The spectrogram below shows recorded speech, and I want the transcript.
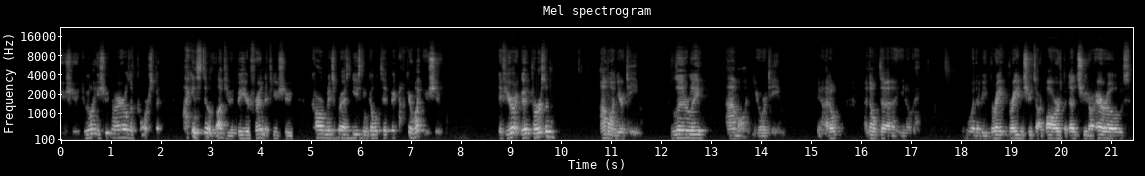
you shoot. Do we want you shooting our arrows? Of course, but I can still love you and be your friend if you shoot Carbon Express, Easton Gold Tip. I don't care what you shoot. If you're a good person, I'm on your team. Literally, I'm on your team. You know, I don't, I don't, uh, you know, whether it be Braden, Braden shoots our bars but doesn't shoot our arrows,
